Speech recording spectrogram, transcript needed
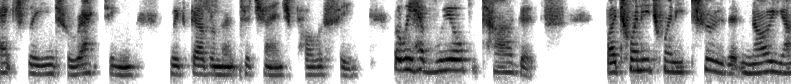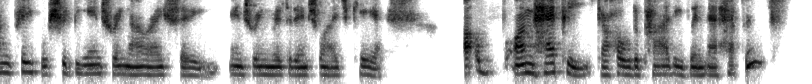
actually interacting with government to change policy. But we have real targets by 2022 that no young people should be entering RAC, entering residential aged care. Uh, I'm happy to hold a party when that happens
